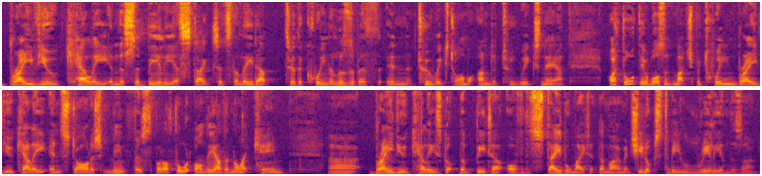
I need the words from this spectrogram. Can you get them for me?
Braveview Kelly in the Sibelia Stakes. It's the lead up to the Queen Elizabeth in two weeks' time, or under two weeks now. I thought there wasn't much between Braveview Kelly and Stylish Memphis, but I thought on the other night, Cam, uh, Braveview Kelly's got the better of the stablemate at the moment. She looks to be really in the zone.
